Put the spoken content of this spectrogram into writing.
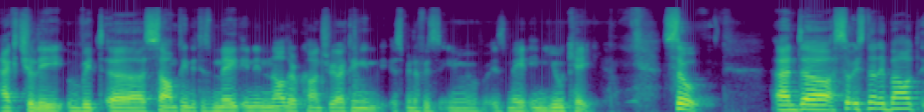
actually with uh, something that is made in another country. I think Smirnoff is, is made in UK. So and uh, so it's not about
